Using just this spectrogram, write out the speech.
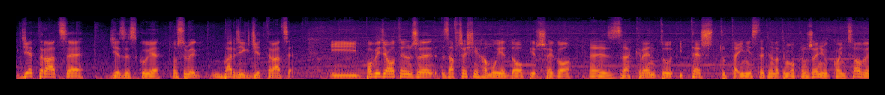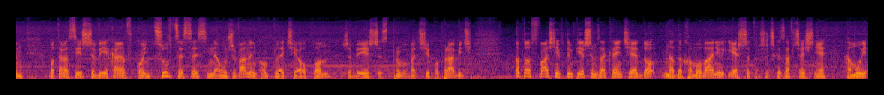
Gdzie tracę, gdzie zyskuję. No w sumie bardziej gdzie tracę. I powiedział o tym, że za wcześnie hamuje do pierwszego e, zakrętu i też tutaj niestety na tym okrążeniu końcowym, bo teraz jeszcze wyjechałem w końcówce sesji na używanym komplecie opon, żeby jeszcze spróbować się poprawić. No to właśnie w tym pierwszym zakręcie do, na dohamowaniu jeszcze troszeczkę za wcześnie hamuje.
